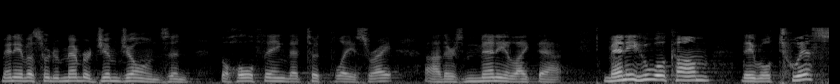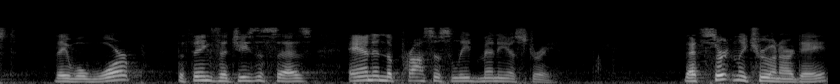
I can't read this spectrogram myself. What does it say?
many of us would remember Jim Jones and the whole thing that took place, right? Uh, there's many like that. Many who will come, they will twist, they will warp the things that Jesus says, and in the process lead many astray. That's certainly true in our day.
